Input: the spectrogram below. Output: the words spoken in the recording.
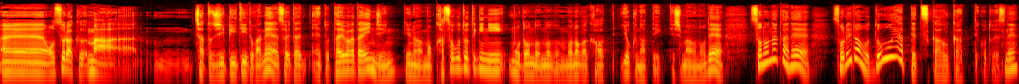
えー、おそらく、まあ、チャット GPT とかね、そういった、えっ、と、対話型エンジンっていうのはもう加速度的にもうどんどんどんどんものが変わって、良くなっていってしまうので、その中で、それらをどうやって使うかってことですね。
